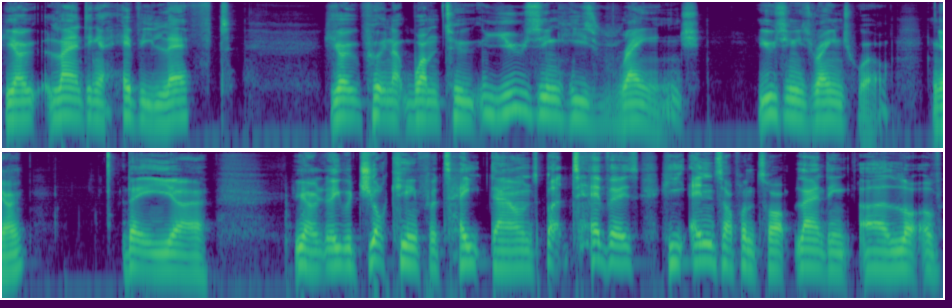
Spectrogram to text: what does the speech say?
You know, landing a heavy left Yo putting that one two, using his range, using his range well. You know, they, uh, you know, they were jockeying for takedowns, but Tevez he ends up on top, landing a lot of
